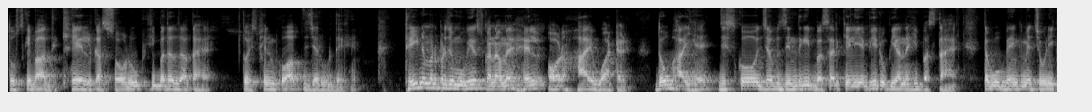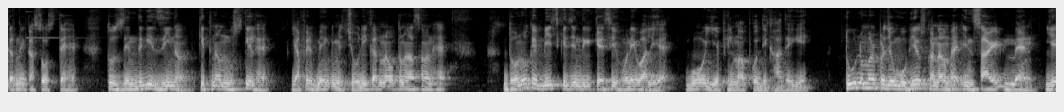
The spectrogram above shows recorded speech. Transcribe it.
तो उसके बाद खेल का स्वरूप ही बदल जाता है। तो इस फ़िल्म को आप ज़रूर देखें। थ्री नंबर पर जो मूवी है, उसका नाम है हेल और हाई वाटर दो भाई हैं जिसको जब ज़िंदगी बसर के लिए भी रुपया नहीं बचता है, तब वो बैंक में चोरी करने का सोचते हैं। तो ज़िंदगी जीना कितना मुश्किल है, या फिर बैंक में चोरी करना उतना आसान है? दोनों के बीच की ज़िंदगी कैसी होने वाली है, वो ये फ़िल्म आपको दिखा देगी। टू नंबर पर जो मूवी है, उसका नाम है इनसाइड मैन ये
